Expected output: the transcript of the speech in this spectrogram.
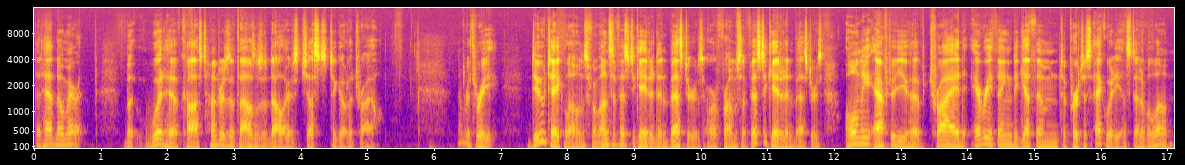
that had no merit, but would have cost hundreds of thousands of dollars just to go to trial. Number three, do take loans from unsophisticated investors or from sophisticated investors only after you have tried everything to get them to purchase equity instead of a loan.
